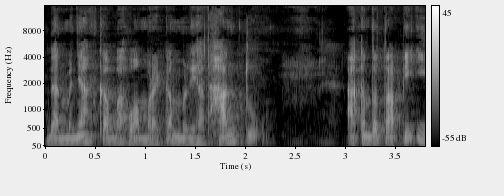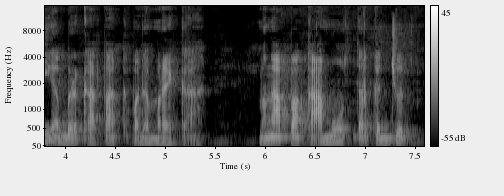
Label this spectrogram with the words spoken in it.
dan menyangka bahwa mereka melihat hantu. Akan tetapi ia berkata kepada mereka, "Mengapa kamu terkejut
